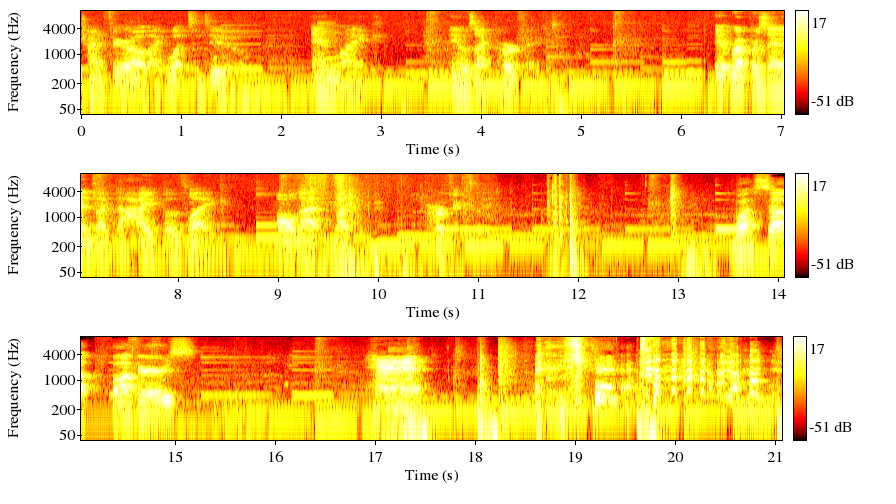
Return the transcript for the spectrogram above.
trying to figure out like what to do and like it was like perfect. It represented like the hype of like all that like perfectly. What's up, fuckers? We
